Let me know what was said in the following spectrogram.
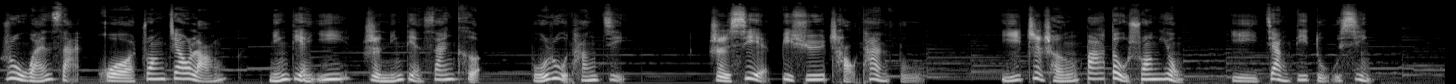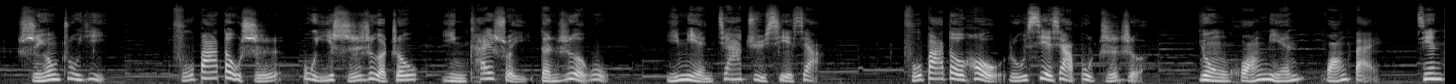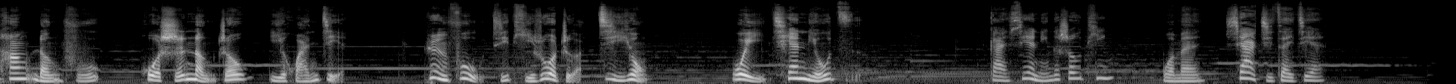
入丸散或装胶囊，零点一至零点三克，不入汤剂。止泻必须炒炭服。宜制成巴豆霜用，以降低毒性。使用注意：服巴豆时不宜食热粥、饮开水等热物，以免加剧泻下。服巴豆后如泻下不止者，用黄连、黄柏煎汤冷服，或食冷粥以缓解。孕妇及体弱者忌用。为牵牛子。感谢您的收听，我们下集再见。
